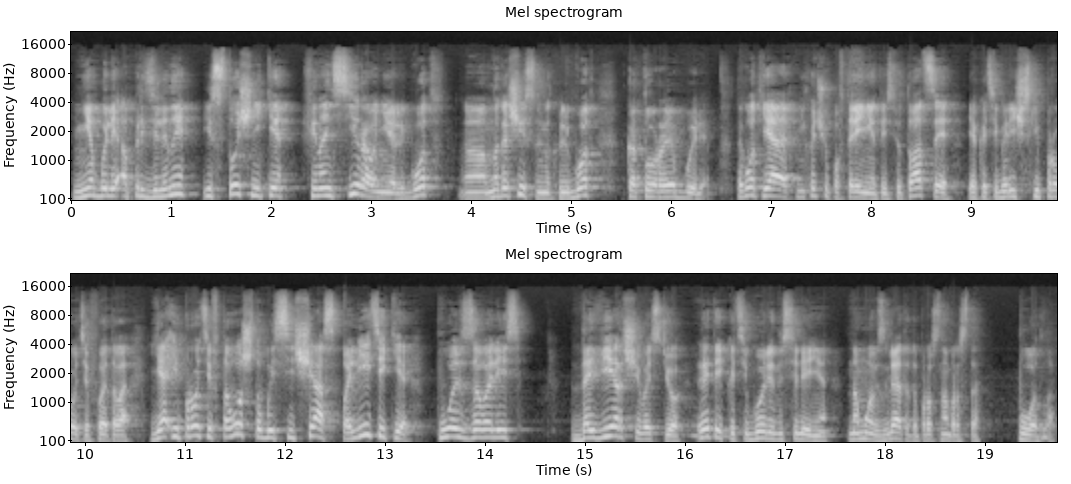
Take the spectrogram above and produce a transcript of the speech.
не были определены источники финансирования льгот, э, многочисленных льгот, которые были. Так вот, я не хочу повторения этой ситуации, я категорически против этого. Я и против того, чтобы сейчас политики пользовались доверчивостью этой категории населения. На мой взгляд, это просто-напросто подло.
